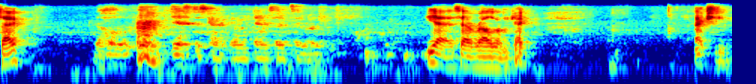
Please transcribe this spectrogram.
So? The whole disc is kind of going down side to road. Yeah, it's uh, rolling, okay? Actually,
